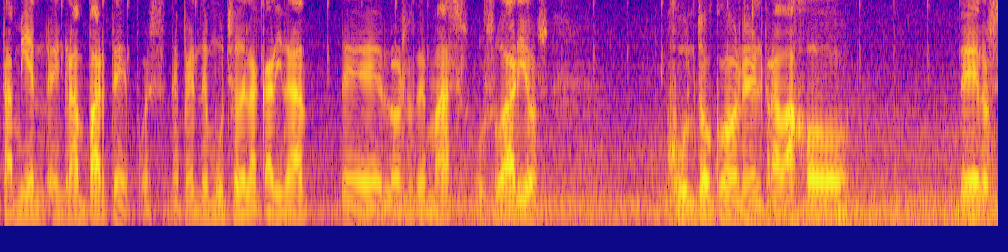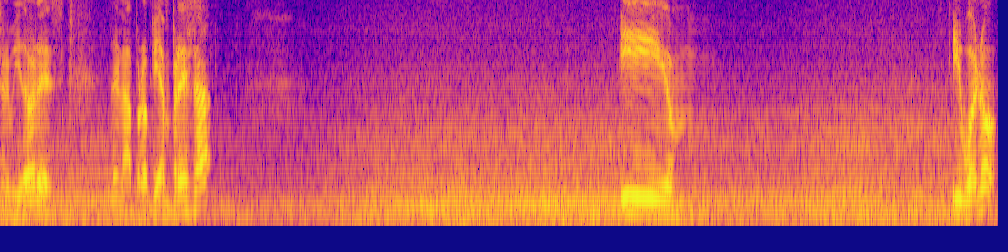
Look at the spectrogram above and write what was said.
también en gran parte pues depende mucho de la calidad de los demás usuarios junto con el trabajo de los servidores de la propia empresa y y bueno,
